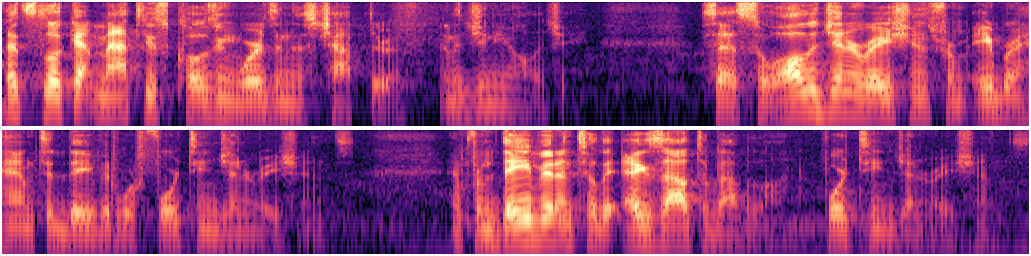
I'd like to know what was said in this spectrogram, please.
let's look at Matthew's closing words in this chapter in the genealogy. It says, So all the generations from Abraham to David were 14 generations. And from David until the exile to Babylon, 14 generations.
